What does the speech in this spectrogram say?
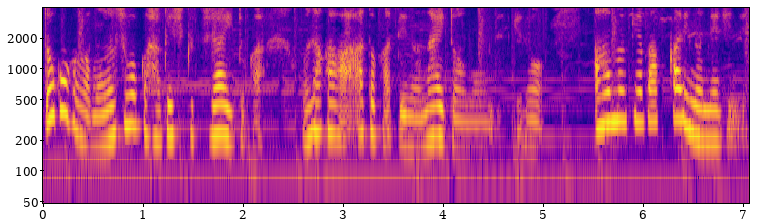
どこかがものすごく激しく辛いとか、お腹がとかっていうのはないと思うんですけど、仰向けばっかりのネジネジ、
